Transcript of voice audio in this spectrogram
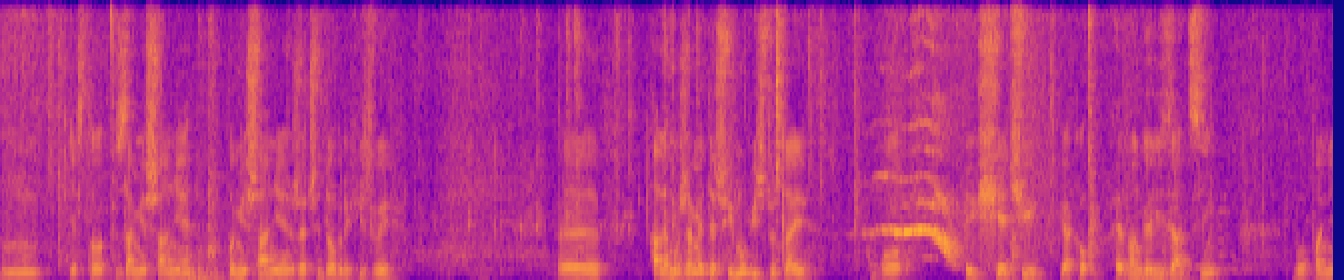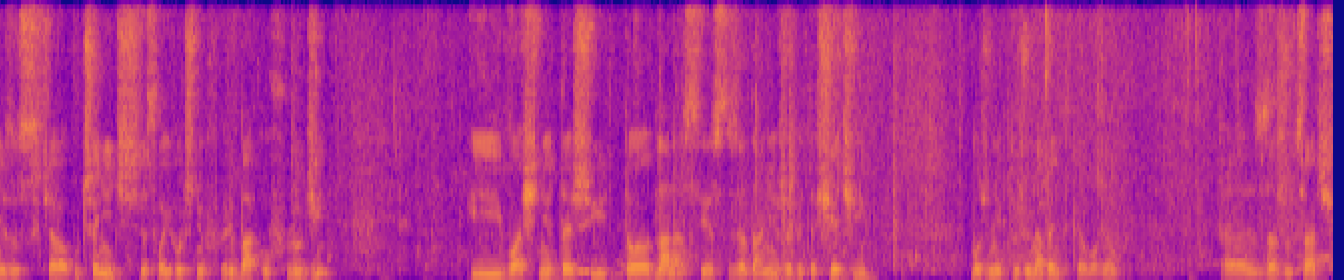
Mm, Jest to zamieszanie, pomieszanie rzeczy dobrych i złych. E, Ale możemy też i mówić tutaj o tej sieci jako ewangelizacji, bo Pan Jezus chciał uczynić ze swoich uczniów rybaków ludzi. I właśnie też i to dla nas jest zadanie, żeby te sieci, może niektórzy na wędkę łowią, e, zarzucać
